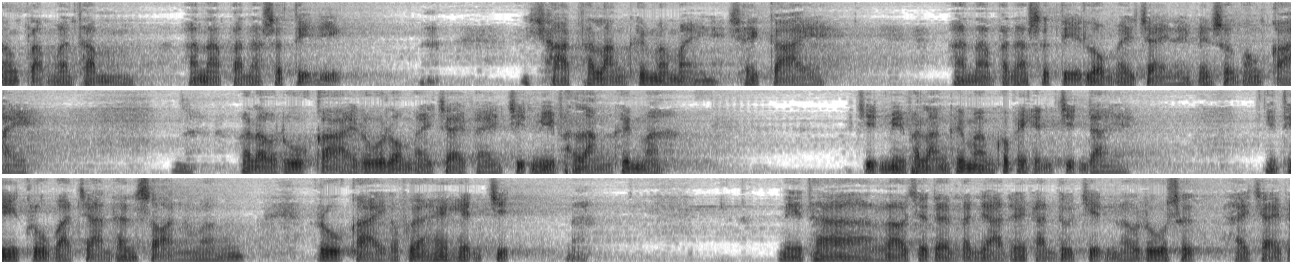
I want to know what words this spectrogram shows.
ต้องกลับมาทำอนาปนาสติอีก ชาร์จพลังขึ้นมาใหม่ ใช้กายอนาปนาสติลมหายใจนี่เป็นส่วนของกาย เมื่อเรารู้กายรู้ลมหายใจไป จิตมีพลังขึ้นมา จิตมีพลังขึ้นมามันก็ไปเห็นจิตได้ที่ครูบาอาจารย์ท่านสอนว่ารู้กายก็เพื่อให้เห็นจิตนะนี่ถ้าเราจะเดินปัญญาด้วยการดูจิต เรารู้สึกหายใจไป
